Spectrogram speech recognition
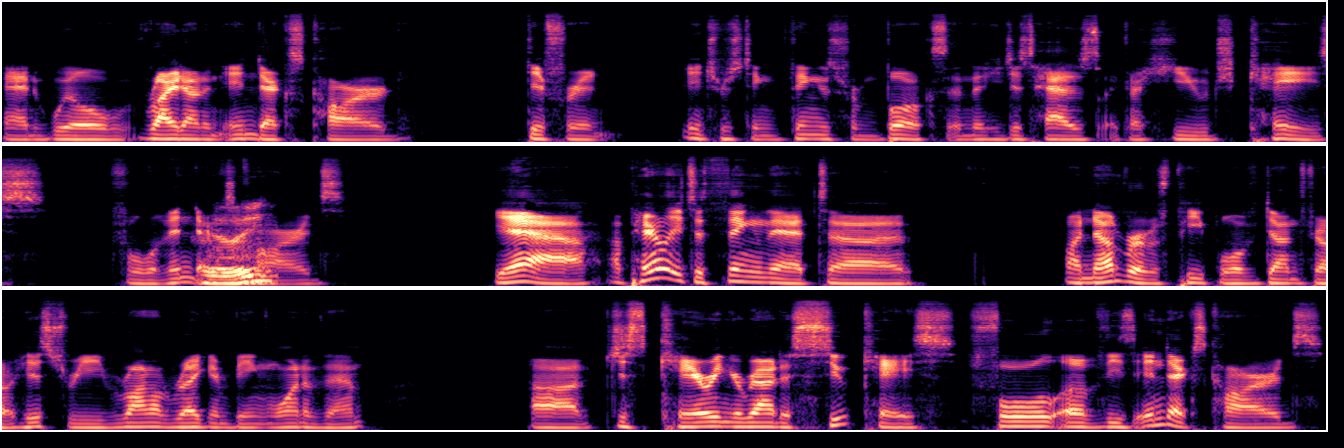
and will write on an index card different interesting things from books, and then he just has like a huge case full of index really? cards. Yeah, apparently it's a thing that uh, a number of people have done throughout history. Ronald Reagan being one of them. Uh, just carrying around a suitcase full of these index cards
